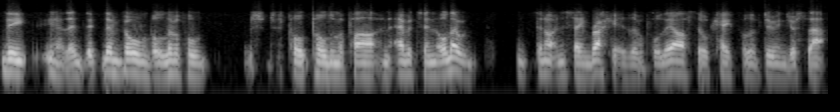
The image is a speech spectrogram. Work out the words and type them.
the you know they're, they're vulnerable. Liverpool just pulled, pulled them apart, and Everton, although they're not in the same bracket as Liverpool, they are still capable of doing just that.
